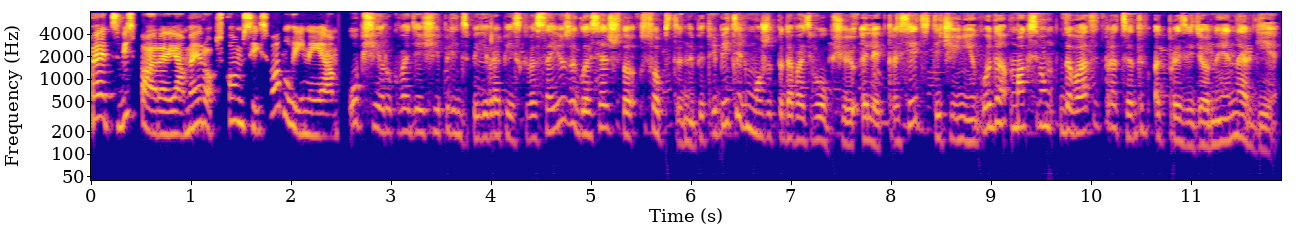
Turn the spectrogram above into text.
Pēc vispārējām Eiropas komisijas vadlīnijām. Общие руководящие принципы Европейского Союза гласят, что собственный потребитель может подавать в общую электросеть в течение года максимум 20% от произведенной энергии.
